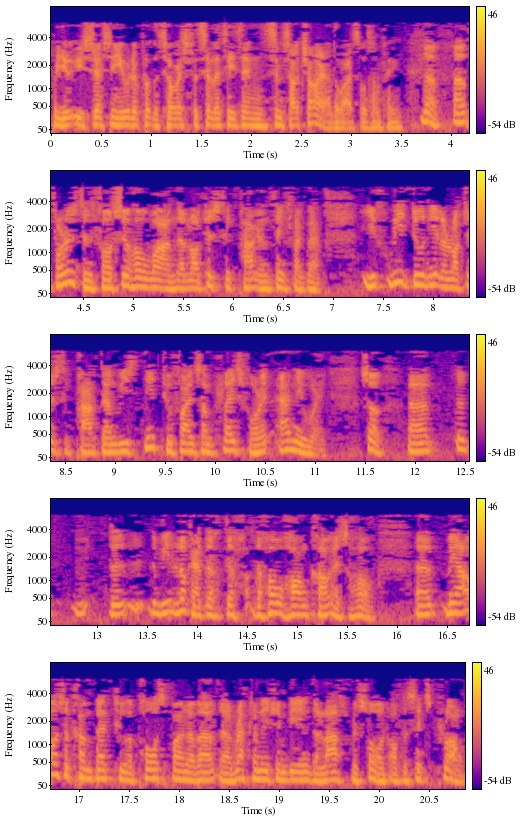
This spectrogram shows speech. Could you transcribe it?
were you, suggesting you would have put the tourist facilities in Sim Sat Chai otherwise or something? No. Uh, for instance, for Siu Ho Wan, the logistic park and things like that, if we do need a logistic park, then we need to find some place for it anyway. So uh, the, the, we look at the, the, the whole Hong Kong as a whole. Uh, may I also come back to a Paul's point about uh, reclamation being the last resort of the sixth prong?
